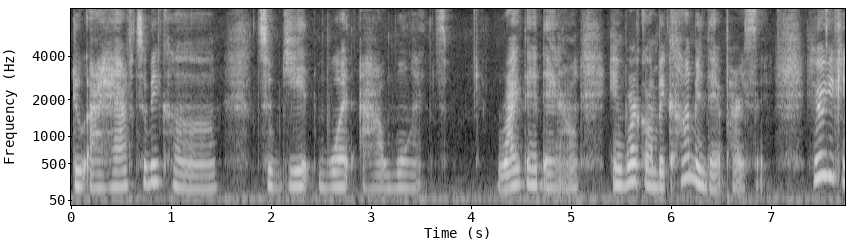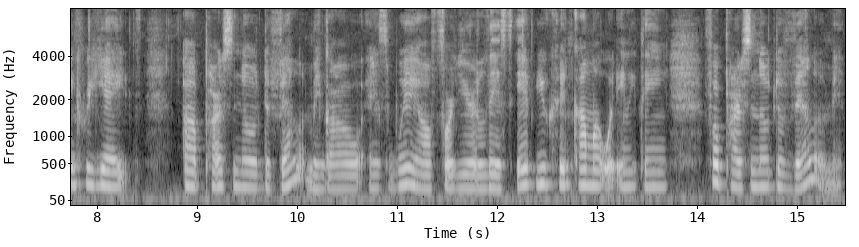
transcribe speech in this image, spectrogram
do I have to become to get what I want? Write that down and work on becoming that person. Here you can create a personal development goal as well for your list if you can come up with anything for personal development.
